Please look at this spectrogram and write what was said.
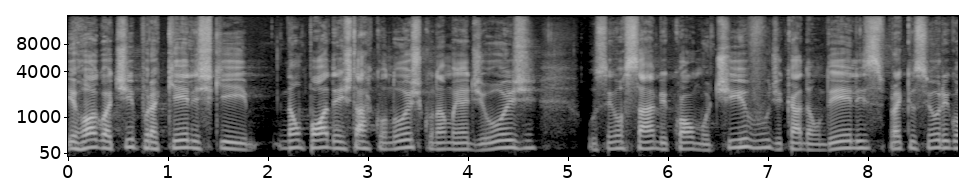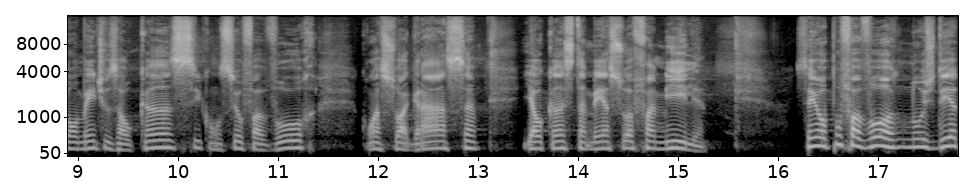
e rogo a Ti por aqueles que não podem estar conosco na manhã de hoje, o Senhor sabe qual o motivo de cada um deles, para que o Senhor igualmente os alcance com o seu favor, com a sua graça e alcance também a sua família. Senhor, por favor, nos dê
